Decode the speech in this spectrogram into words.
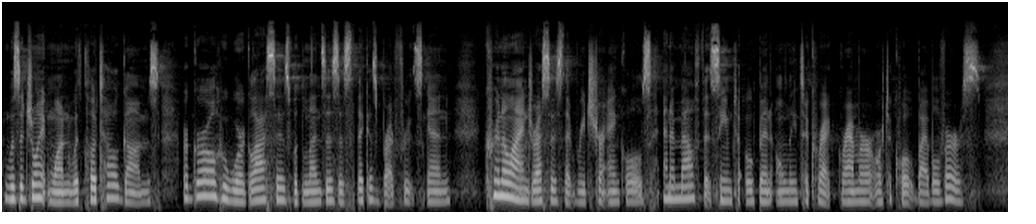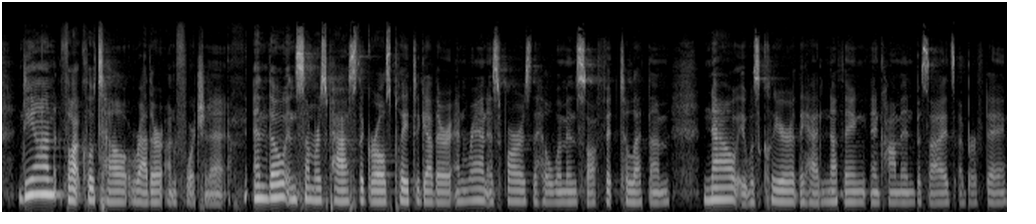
was a joint one with Clotel Gums, a girl who wore glasses with lenses as thick as breadfruit skin, crinoline dresses that reached her ankles, and a mouth that seemed to open only to correct grammar or to quote Bible verse. Dionne thought Clotel rather unfortunate, and though in summers past the girls played together and ran as far as the Hill women saw fit to let them, now it was clear they had nothing in common besides a birthday.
